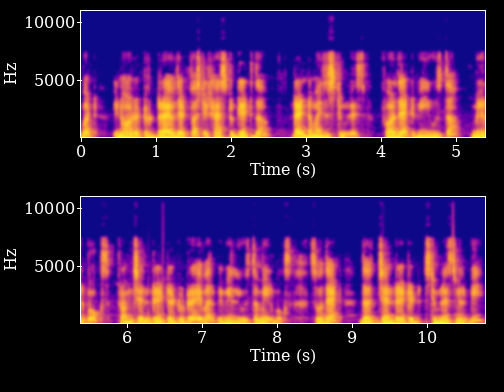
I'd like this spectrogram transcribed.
but in order to drive that first it has to get the randomized stimulus. For that we use the mailbox. From generator to driver we will use the mailbox. So that the generated stimulus will be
